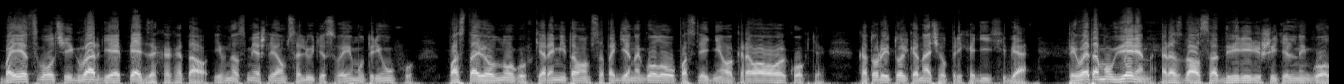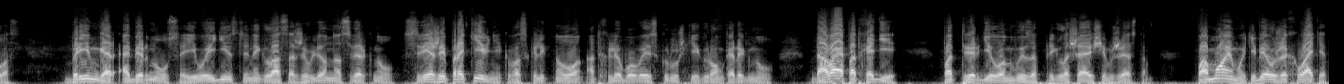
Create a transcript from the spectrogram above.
Боец Волчьей гвардии опять захохотал и в насмешливом салюте своему триумфу поставил ногу в керамитовом сапоге на голову последнего кровавого когтя, который только начал приходить в себя. «Ты в этом уверен?» — раздался от двери решительный голос. Брингер обернулся, его единственный глаз оживленно сверкнул. «Свежий противник!» — воскликнул он, отхлебывая из кружки и громко рыгнул. «Давай, подходи!» Подтвердил он вызов приглашающим жестом. «По-моему, тебе уже хватит.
